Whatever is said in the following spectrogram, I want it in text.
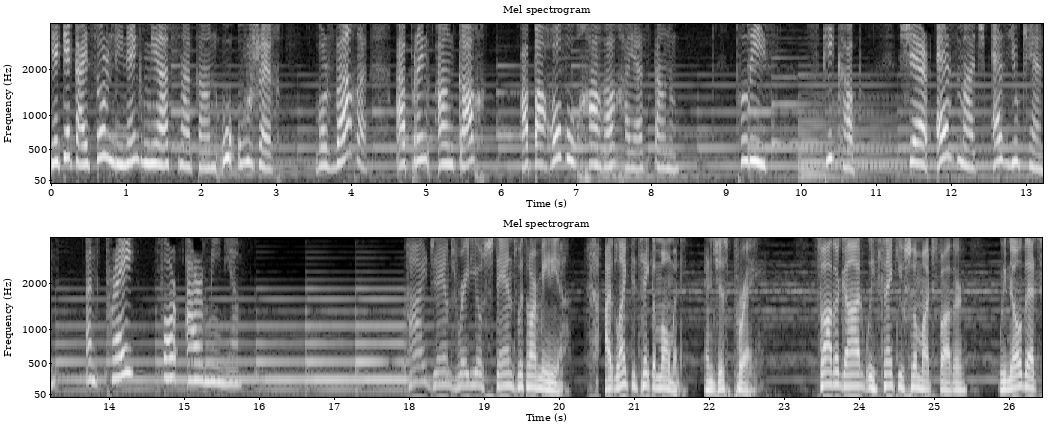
Եկեք այսօր լինենք միասնական ու ուժեղ, որ վաղը ապրենք անկախ, ապահով ու խաղաղ Հայաստանում։ Please speak up, share as much as you can and pray for Armenia. High Jams Radio stands with Armenia. I'd like to take a moment and just pray. Father God, we thank you so much, Father. We know that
